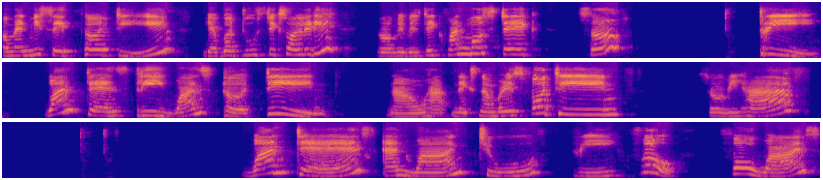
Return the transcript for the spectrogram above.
Now when we say 13, we have got two sticks already. Now we will take one more stick. So three. One tens, three ones, 13. Now next number is 14. So we have one tens and one, two, three, four. Four ones,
